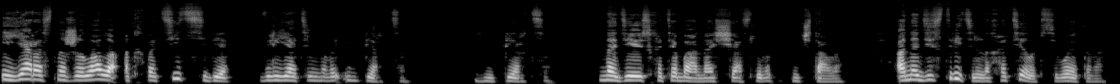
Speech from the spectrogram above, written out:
и яростно желала отхватить себе влиятельного имперца. Имперца. Надеюсь, хотя бы она счастлива, как мечтала. Она действительно хотела всего этого.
